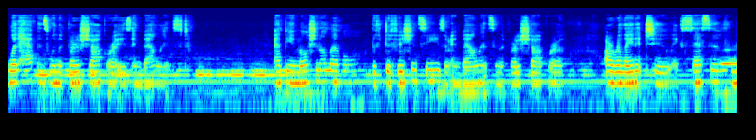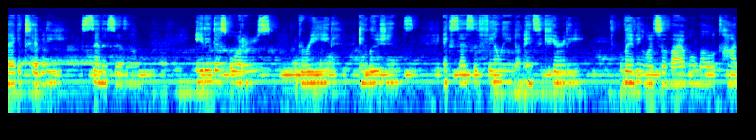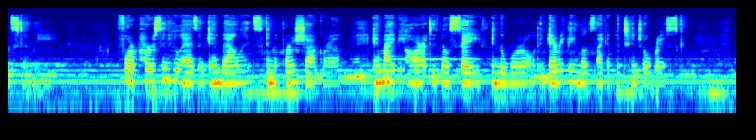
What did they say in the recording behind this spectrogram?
What happens when the first chakra is imbalanced? At the emotional level, the deficiencies or imbalance in the first chakra are related to excessive negativity, cynicism, eating disorders, greed, illusions, excessive feeling of insecurity, living on survival mode constantly. For a person who has an imbalance in the first chakra, it might be hard to feel safe in the world and everything looks like a potential risk.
